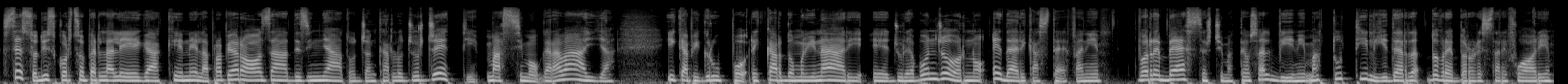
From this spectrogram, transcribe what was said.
Stesso discorso per la Lega che nella propria rosa ha designato Giancarlo Giorgetti, Massimo Garavaglia, i capigruppo Riccardo Molinari e Giulia Bongiorno ed Erika Stefani. Vorrebbe esserci Matteo Salvini, ma tutti i leader dovrebbero restare fuori.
